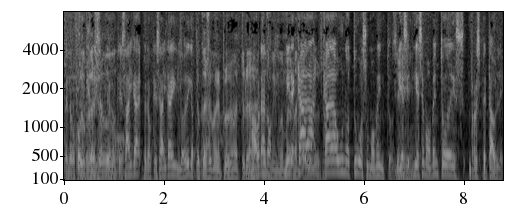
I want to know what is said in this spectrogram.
Pero, porque- caso- pero que salga, pero que salga y lo diga. Pero- caso con el Maturana Ahora no. Mire, cada, cada uno tuvo su momento Sí. y, ese, y ese momento es respetable.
